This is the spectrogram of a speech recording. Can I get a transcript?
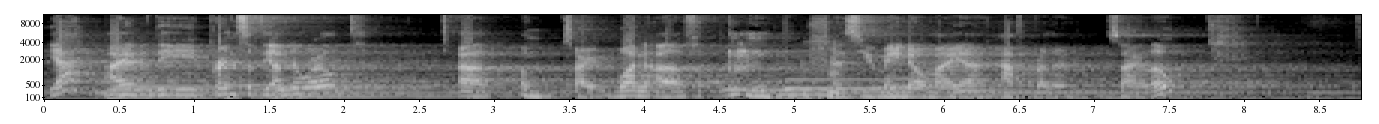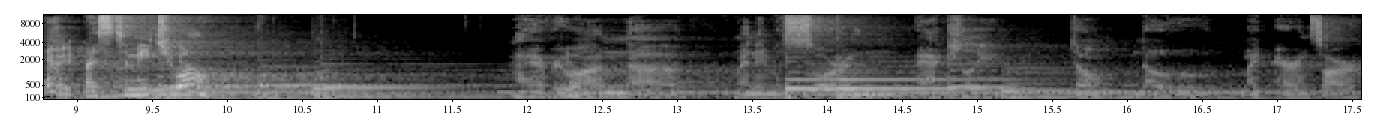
Yeah, I am the prince of the underworld. Uh, um, sorry, one of, as you may know, my uh, half brother Silo. Yeah, nice to meet you all. Hi everyone, uh, my name is Soren. I actually don't know who my parents are,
